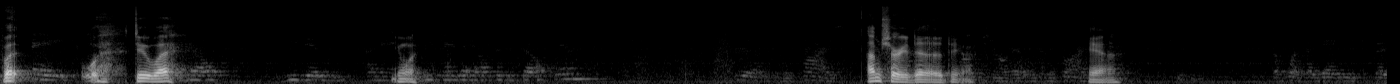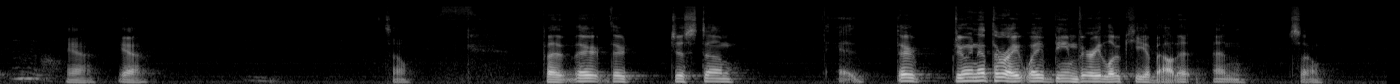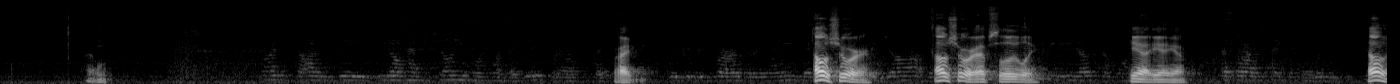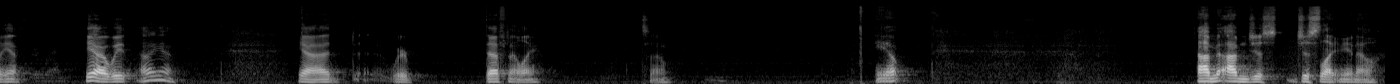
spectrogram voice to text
But do what? You want? I'm sure he did. Yeah. Yeah. Yeah. Yeah. So, but they're they're just um, they're doing it the right way, being very low key about it, and so. Um, right. Oh, sure. Oh, sure, absolutely. Yeah, yeah, yeah. Oh, yeah. Yeah, we, oh, yeah. Yeah, we're definitely. So, yep. I'm, I'm just, just letting you know.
